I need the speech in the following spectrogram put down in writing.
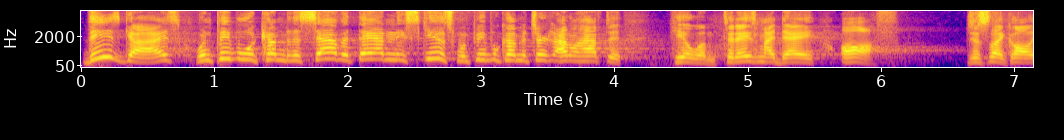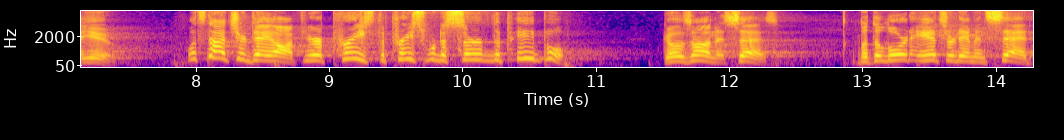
These guys, when people would come to the Sabbath, they had an excuse. When people come to church, I don't have to heal them. Today's my day off, just like all you. It's not your day off. You're a priest. The priests were to serve the people. Goes on, it says, But the Lord answered him and said,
